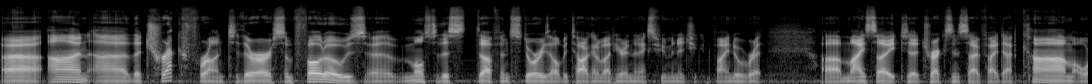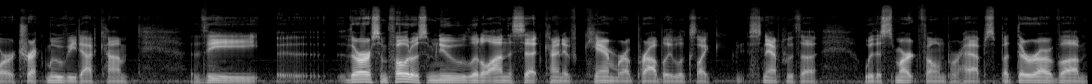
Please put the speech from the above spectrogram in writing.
Uh, on uh, the Trek front, there are some photos. Uh, most of this stuff and stories I'll be talking about here in the next few minutes you can find over at uh, my site, uh, treksinsci-fi.com or trekmovie.com. The there are some photos, some new little on the set kind of camera, probably looks like snapped with a with a smartphone, perhaps. But there are um,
